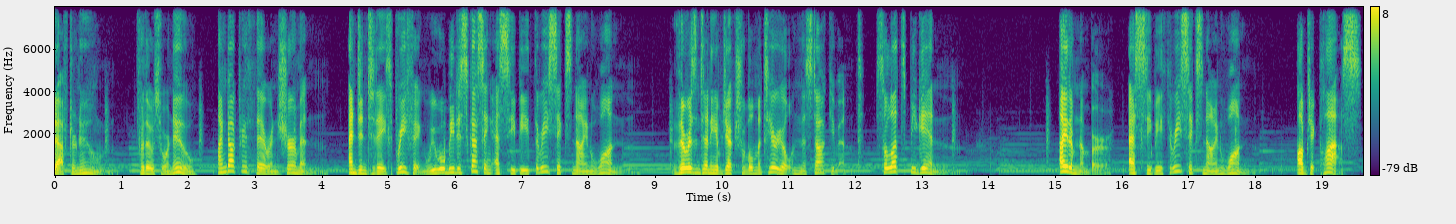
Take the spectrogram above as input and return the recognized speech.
afternoon. For those who are new, I'm Dr. Theron Sherman, and in today's briefing, we will be discussing SCP 3691. There isn't any objectionable material in this document, so let's begin. Item number SCP 3691. Object Class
